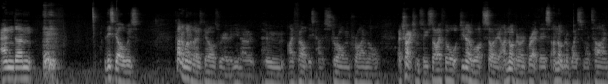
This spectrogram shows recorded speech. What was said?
And um, this girl was kind of one of those girls really you know who I felt this kind of strong primal attraction to so I thought you know what sorry I'm not going to regret this I'm not going to waste my time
